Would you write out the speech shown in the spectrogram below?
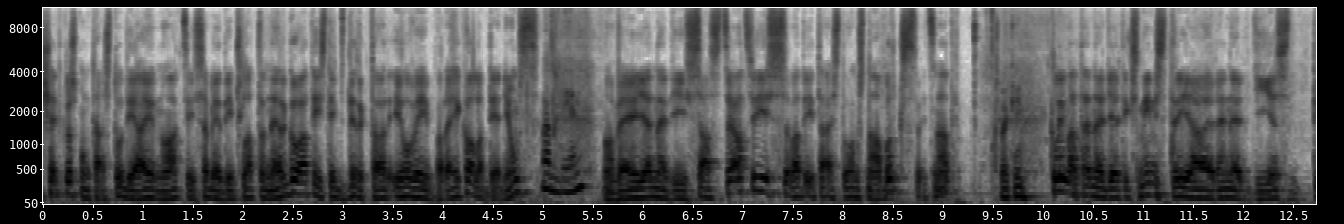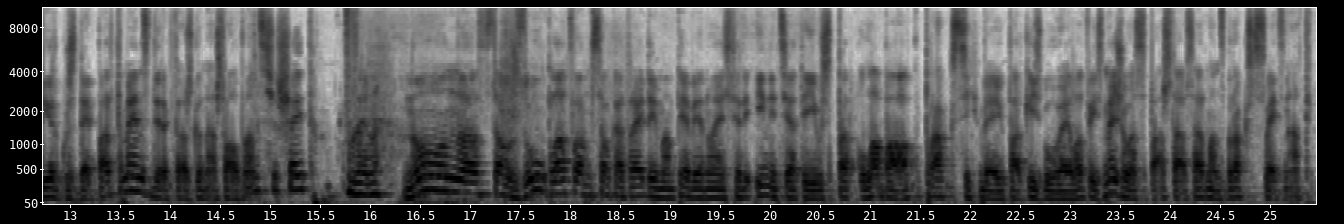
Šeit kruspunktā studijā ir no akcijas sabiedrības Latvijas energo attīstības direktora Ilvība Reiko. Labdien jums! Labdien! No Vēja enerģijas asociācijas vadītājs Toms Nāburgs. Sveicināti! Sveiki. Klimata enerģētikas ministrijā ir enerģijas tirgus departaments. Direktors Gunārs Valdmans ir šeit. Labdien. Nu, un uh, caur Zoom platformu savukārt raidījumam pievienojas ir iniciatīvas par labāku praksi vēju parku izbūvēju Latvijas mežos pārstāvs Armāns Broks. Sveicināti!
